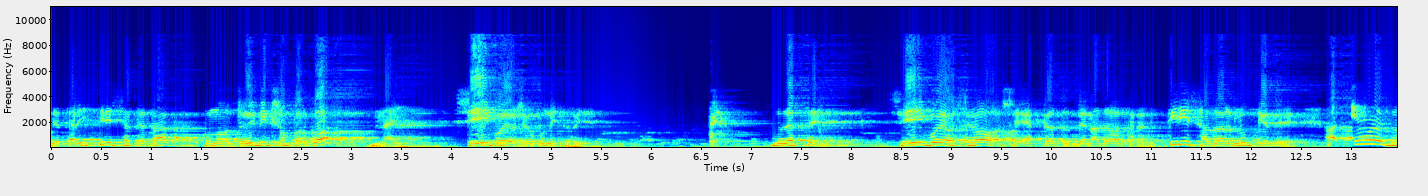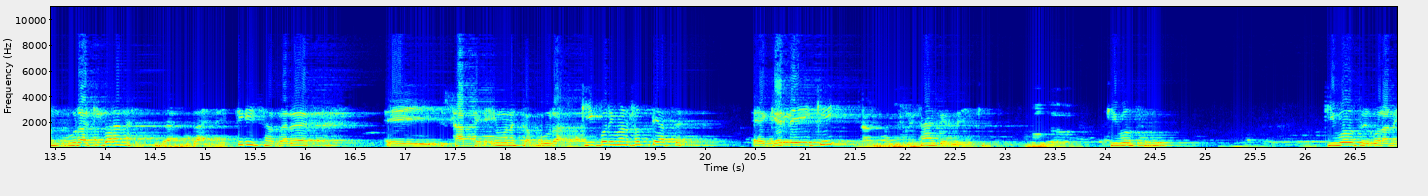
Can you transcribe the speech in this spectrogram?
যে তার স্ত্রীর সাথে তার কোনো জৈবিক সম্পর্ক নাই। সেই বয়সে উপনীত হয়েছে। বুঝাচ্ছে সেই বয়সেও সে একটা যুদ্ধে না যাওয়ার কারণে তিরিশ হাজার লোক গেছে। আর এমন একজন বুড়া কি করে নাই? যায় নাই। তিরিশ হাজারের এই সাথে এমন একটা বুড়ার কি পরিমাণ শক্তি আছে এ গেলেই কি হ্যাঁ গেলেই কি কি বলছে কি বলছে কোরআনে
